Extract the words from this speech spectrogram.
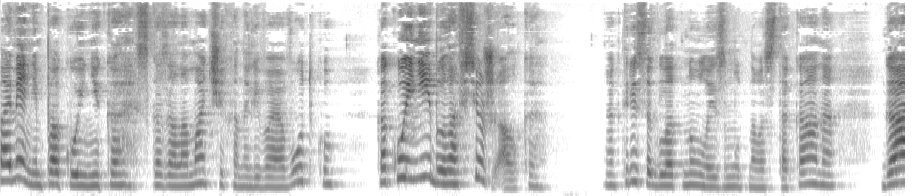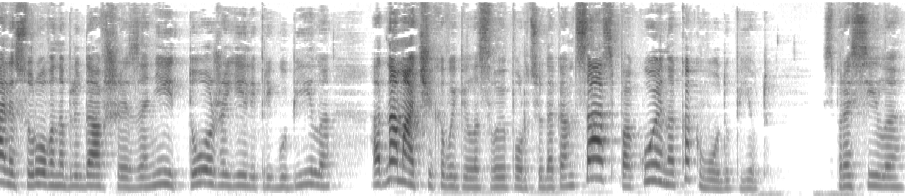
«Помянем покойника», — сказала мачеха, наливая водку. «Какой ни было, все жалко». Актриса глотнула из мутного стакана. Галя, сурово наблюдавшая за ней, тоже еле пригубила. Одна мачеха выпила свою порцию до конца, спокойно, как воду пьют. Спросила,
